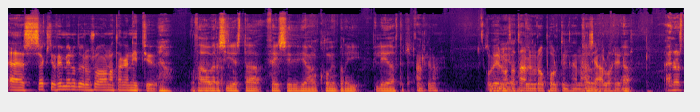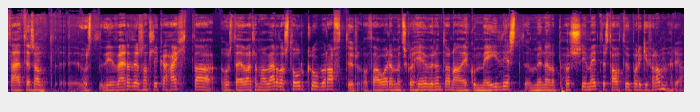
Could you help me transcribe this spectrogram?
eh, 65 mínútur og svo á hann að taka 90 já, og það á að vera síðasta feysið því að hann komið bara í lið aftur. Algjörlega. Og við erum alltaf að tala um Rob Holding þannig að það sé alveg Já. En veist, þetta er samt, uh, veist, við verðum samt líka þú veist, ef við ætlum að verða stórklúpur aftur og þá er einmitt sko hefur undan að eitthvað meiðist, munið að Percy meiðist, þá áttu við bara ekki framherja.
